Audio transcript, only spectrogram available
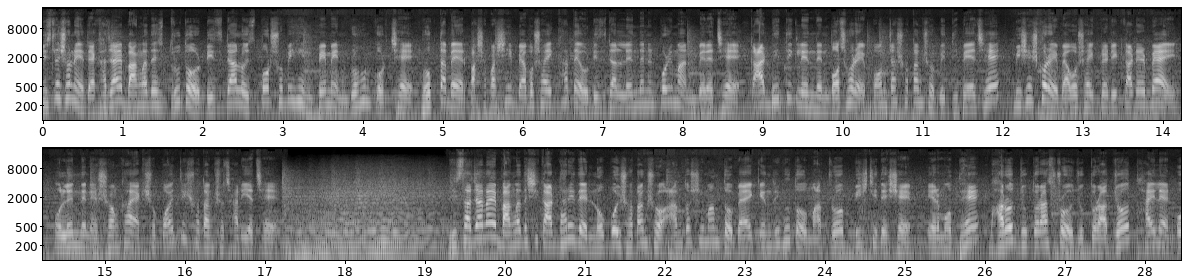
বিশ্লেষণে দেখা যায় বাংলাদেশ দ্রুত ডিজিটাল ও স্পর্শবিহীন পেমেন্ট গ্রহণ করছে। ভোক্তা ব্যয়ের পাশাপাশি ব্যবসায়িক খাতেও ডিজিটাল লেনদেনের পরিমাণ বেড়েছে। কার্ড ভিত্তিক লেনদেন বছরে পঞ্চাশ শতাংশ বৃদ্ধি পেয়েছে। বিশেষ করে ব্যবসায়িক ক্রেডিট কার্ডের ব্যয় ও লেনদেনের সংখ্যা একশো পঁয়ত্রিশ শতাংশ ছাড়িয়েছে। ভিসা জানায় বাংলাদেশি কার্ডধারীদের নব্বই শতাংশ আন্তঃসীমান্ত ব্যয় কেন্দ্রীভূত মাত্র বিশটি দেশে। এর মধ্যে ভারত যুক্তরাষ্ট্র, যুক্তরাজ্য, থাইল্যান্ড ও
